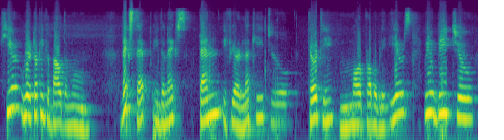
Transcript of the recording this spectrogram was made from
here we are talking about the moon. Next step in the next 10, if you are lucky, to 30 more probably years, will be to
